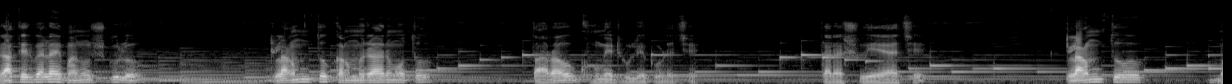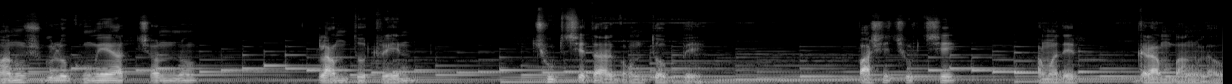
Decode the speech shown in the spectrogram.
রাতের বেলায় মানুষগুলো ক্লান্ত কামরার মতো তারাও ঘুমে ঢুলে পড়েছে। তারা শুয়ে আছে। ক্লান্ত মানুষগুলো ঘুমে আচ্ছন্ন। ক্লান্ত ট্রেন ছুটছে তার গন্তব্যে। পাশে ছুটছে আমাদের গ্রাম বাংলাও।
